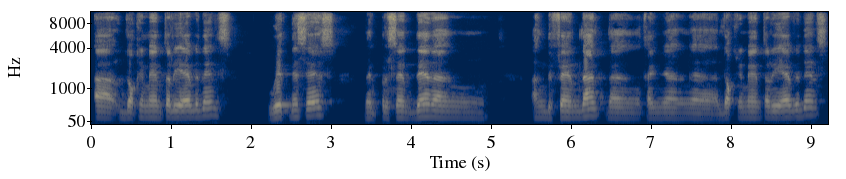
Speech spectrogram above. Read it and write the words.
ah, documentary evidence, witnesses, nagpresent din ang ang defendant ng kanyang ah, documentary evidence,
